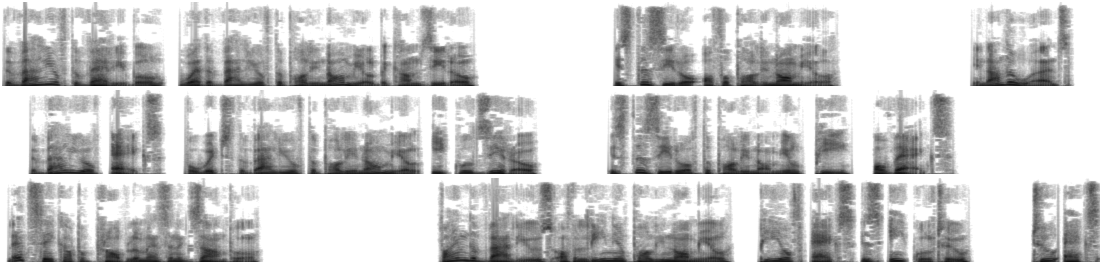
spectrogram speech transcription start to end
the value of the variable where the value of the polynomial becomes 0 is the zero of a polynomial. In other words, the value of x for which the value of the polynomial equals 0 is the zero of the polynomial p of x. Let's take up a problem as an example. Find the values of a linear polynomial p of x is equal to 2x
